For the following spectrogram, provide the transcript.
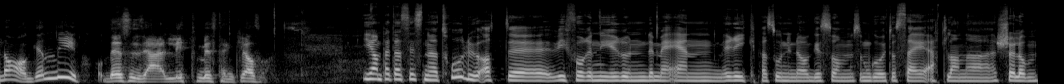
lage en ny. Og det syns jeg er litt mistenkelig, altså. Jan Petter Sissener, tror du at uh, vi får en ny runde med en rik person i Norge som, som går ut og sier et eller annet, selv om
